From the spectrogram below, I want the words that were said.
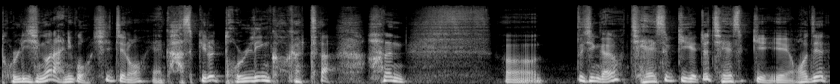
돌리신 건 아니고, 실제로, 예, 가습기를 돌린 것 같다 하는, 어, 뜻인가요? 제습기겠죠? 제습기. 예, 어제,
